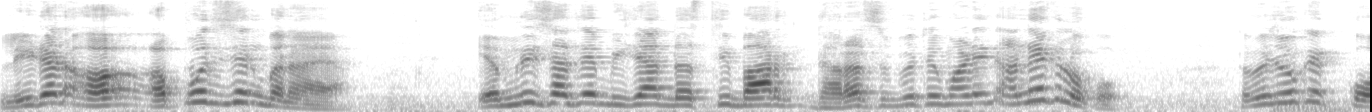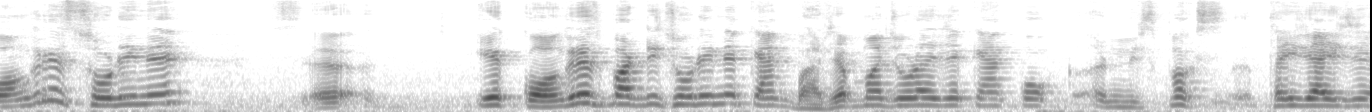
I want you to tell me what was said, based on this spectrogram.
લીડર અપોઝિશન બનાવ્યા એમની સાથે બીજા દસથી બાર ધારાસભ્યોથી માંડીને અનેક લોકો. તમે જુઓ કે કોંગ્રેસ છોડીને એ કોંગ્રેસ પાર્ટી છોડીને ક્યાંક ભાજપમાં જોડાય છે, ક્યાંક કોક નિષ્પક્ષ થઈ જાય છે,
